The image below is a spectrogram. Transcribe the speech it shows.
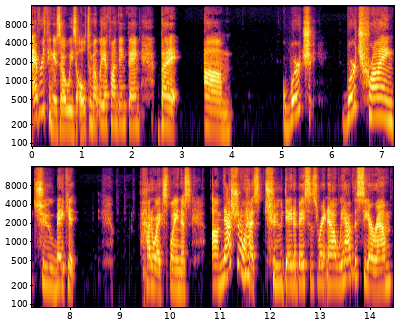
everything is always ultimately a funding thing, but um, we're. We're trying to make it how do I explain this? Um, National has two databases right now. We have the CRM,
